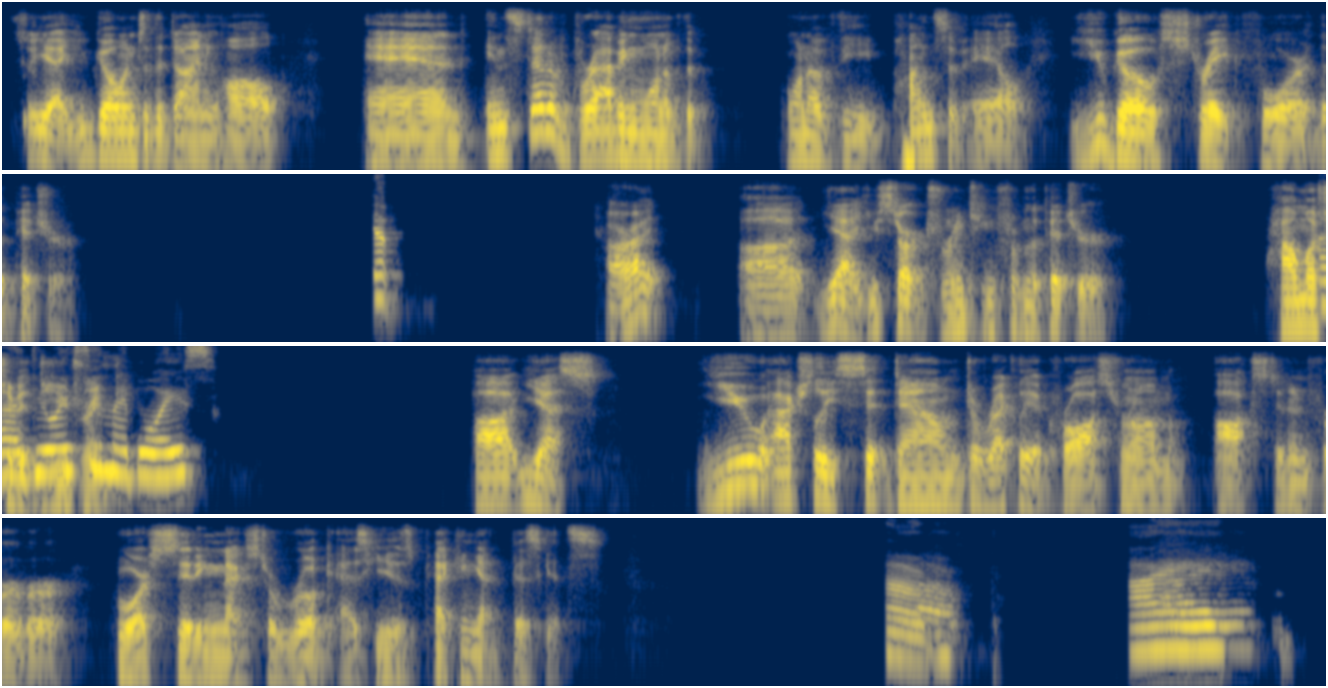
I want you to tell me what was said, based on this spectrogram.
So yeah, you go into the dining hall, and instead of grabbing one of the one of the pints of ale, you go straight for the pitcher. Yep. All right. Uh, yeah, you start drinking from the pitcher. How much of Uh, it do do you I drink? see my boys? Uh, yes. You actually sit down directly across from Oxton and Ferber, who are sitting next to Rook as he is pecking at biscuits. Um, I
